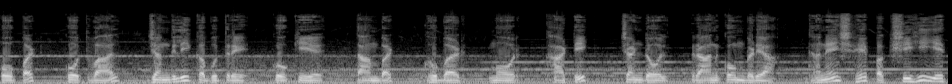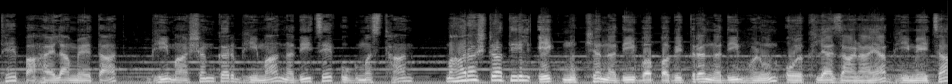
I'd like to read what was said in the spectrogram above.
पोपट कोतवाल जंगली कबुतरे कोकिये तांबट घुबड मोर खाटीक चंडोल रानकोंबड्या धनेश हे पक्षीही येथे पाहायला मिळतात भीमाशंकर भीमा नदीचे उगमस्थान महाराष्ट्रातील एक मुख्य नदी व पवित्र नदी म्हणून ओळखल्या जाणाऱ्या भीमेचा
